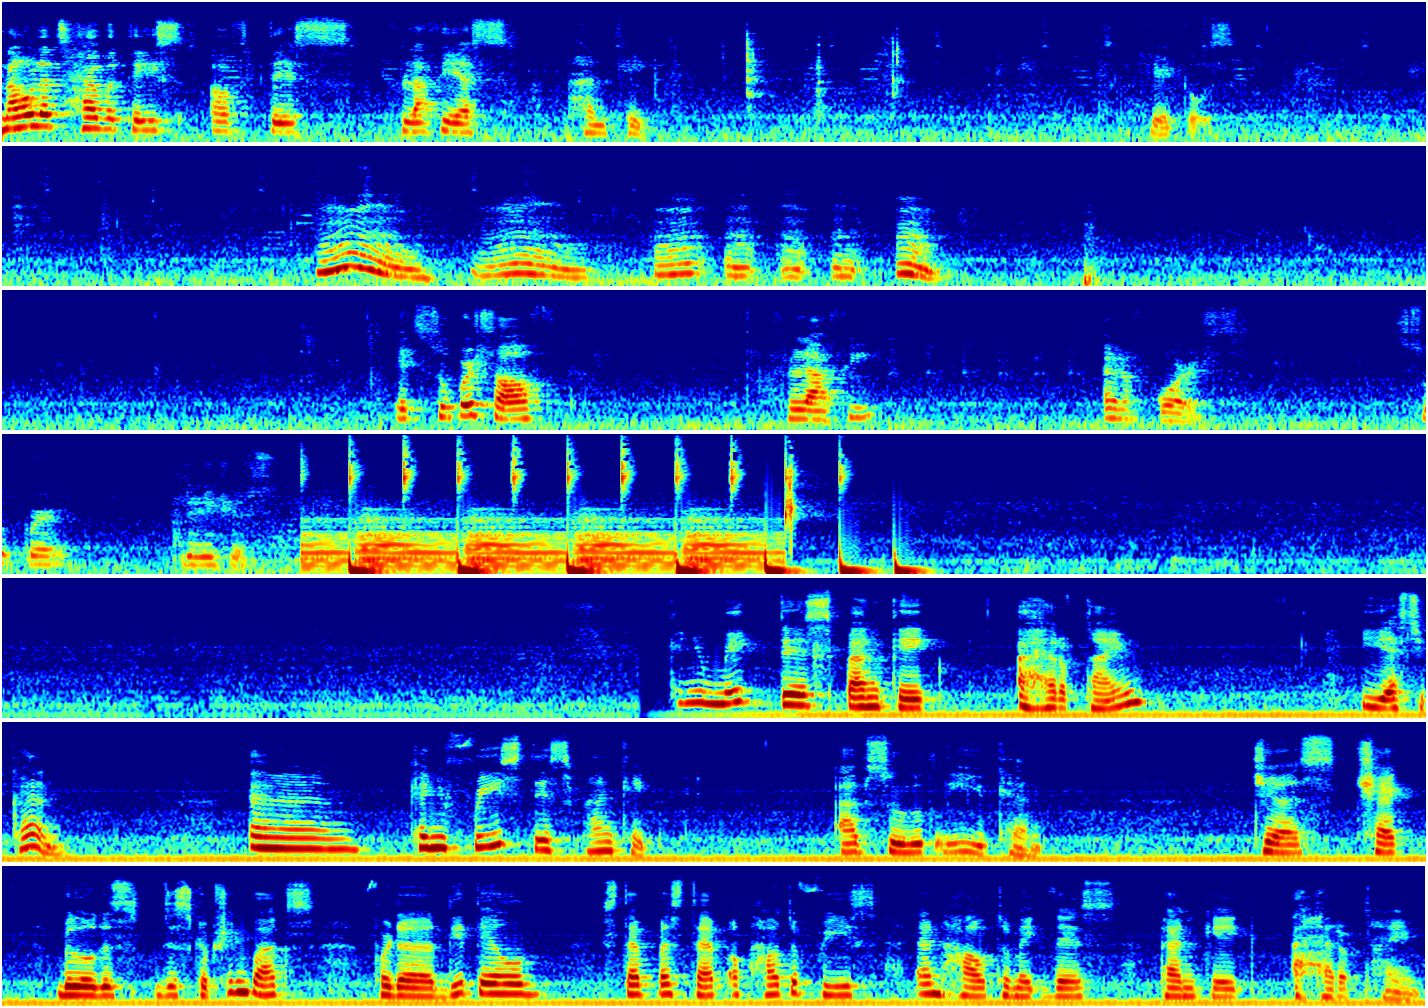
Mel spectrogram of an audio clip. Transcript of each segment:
Now let's have a taste of this fluffiest pancake. So here it goes. Mmm, mmm, mmm, mmm, mmm, mmm, mmm. It's super soft, fluffy, and of course, super delicious. Can you make this pancake ahead of time? Yes, you can. And can you freeze this pancake? Absolutely, you can. Just check below this description box for the detailed step by step of how to freeze and how to make this pancake ahead of time.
